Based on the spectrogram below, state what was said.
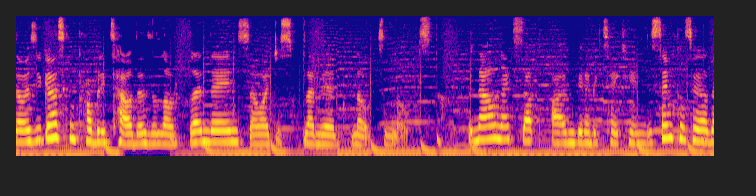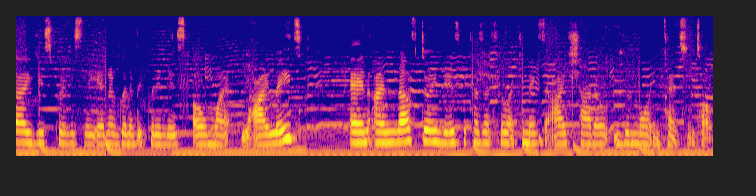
So as you guys can probably tell there's a lot of blending so I just blended loads and loads. But now next up I'm gonna be taking the same concealer that I used previously and I'm gonna be putting this on my eyelids and I love doing this because I feel like it makes the eyeshadow even more intense on top.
